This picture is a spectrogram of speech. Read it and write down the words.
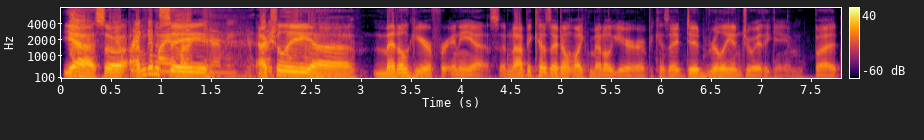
yeah, so You're I'm gonna my say heart, Jeremy. You're breaking actually my uh, Metal Gear for NES, and not because I don't like Metal Gear, because I did really enjoy the game, but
